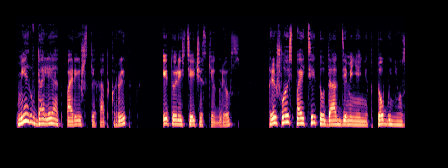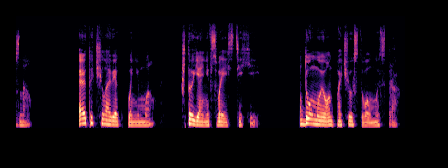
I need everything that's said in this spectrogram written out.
Мир вдали от парижских открыток и туристических грез. Пришлось пойти туда, где меня никто бы не узнал. Этот человек понимал, что я не в своей стихии. Думаю, он почувствовал мой страх.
